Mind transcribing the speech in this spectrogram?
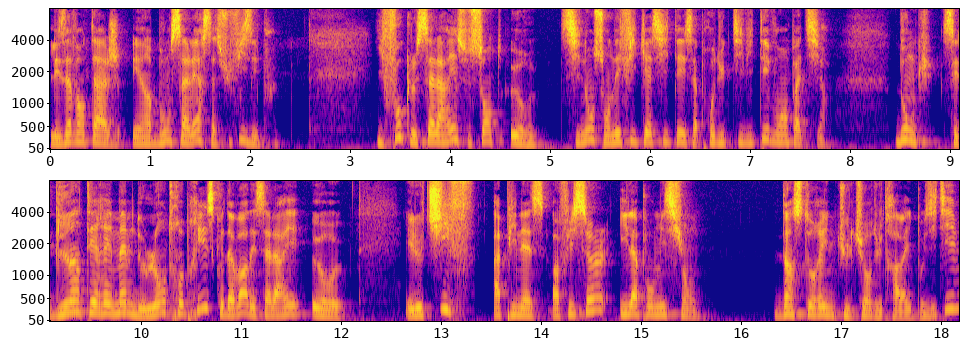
les avantages et un bon salaire, ça suffisait plus. Il faut que le salarié se sente heureux, sinon son efficacité et sa productivité vont en pâtir. Donc, c'est de l'intérêt même de l'entreprise que d'avoir des salariés heureux. Et le Chief Happiness Officer, il a pour mission d'instaurer une culture du travail positive,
